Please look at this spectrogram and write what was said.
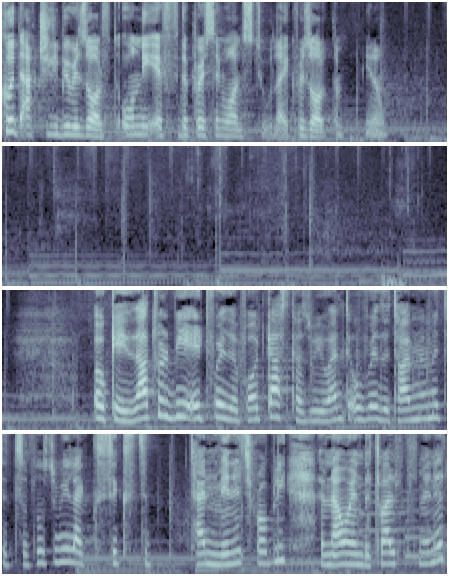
could actually be resolved only if the person wants to like resolve them, you know. Okay, that will be it for the podcast because we went over the time limit. It's supposed to be like six to ten minutes probably, and now we're in the twelfth minute.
